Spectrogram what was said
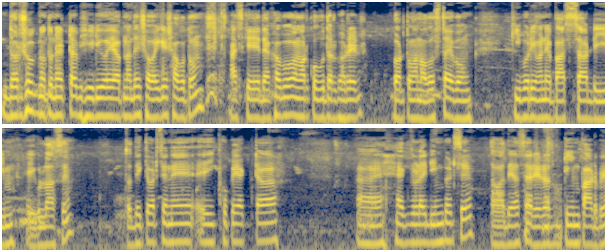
দর্শক, নতুন একটা ভিডিওয়ে আপনাদের সবাইকে স্বাগতম। আজকে দেখাবো আমার কবুতর ঘরের বর্তমান অবস্থা এবং কি পরিমাণে বাচ্চা, ডিম এইগুলো আছে। তো দেখতে পাচ্ছেন এই খোপে একটা এক জোড়ায় ডিম পেড়ছে, তাওয়া দেওয়া আছে, আর এরা ডিম পাড়বে।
